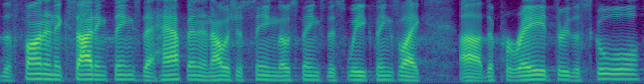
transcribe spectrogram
the fun and exciting things that happened. And I was just seeing those things this week things like the parade through the school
